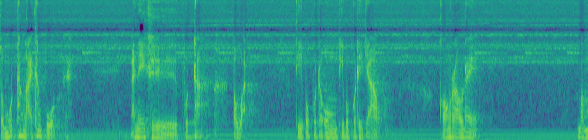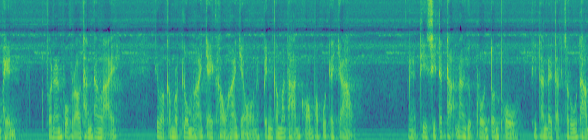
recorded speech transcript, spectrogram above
สมมุติทั้งหลายทั้งปวงอันนี้คือพุทธประวัติ ที่พระพุทธองค์ที่พระพุทธเจ้า ของเราได้ บำเพ็ญ เพราะนั้นพวกเราท่านทั้งหลาย ที่ว่ากำหนดลมหายใจเข้าหายใจออกเป็นกรรมฐานของพระพุทธเจ้า ที่สิทธัตถะนั่งอยู่โคลนต้นโพที่ท่านได้ตัดสรู้ธรรม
